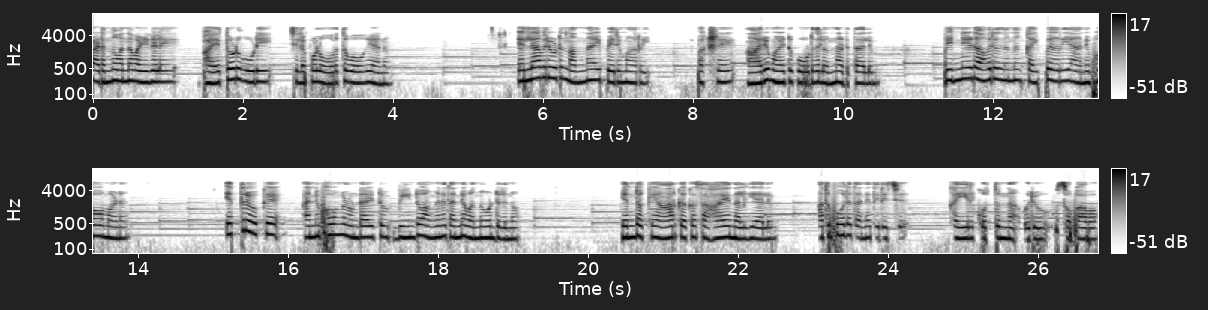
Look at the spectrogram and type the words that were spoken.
കടന്നു വന്ന വഴികളെ കൂടി ചിലപ്പോൾ ഓർത്തു പോവുകയാണ്. എല്ലാവരോടും നന്നായി പെരുമാറി. പക്ഷേ ആരുമായിട്ട് കൂടുതൽ ഒന്നടുത്താലും പിന്നീട് അവരിൽ നിന്നും കൈപ്പേറിയ അനുഭവമാണ്. എത്രയൊക്കെ അനുഭവങ്ങൾ ഉണ്ടായിട്ടും വീണ്ടും അങ്ങനെ തന്നെ വന്നുകൊണ്ടിരുന്നു. എന്തൊക്കെ ആർക്കൊക്കെ സഹായം നൽകിയാലും അതുപോലെ തന്നെ തിരിച്ച് കയ്യിൽ കൊത്തുന്ന ഒരു സ്വഭാവം.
